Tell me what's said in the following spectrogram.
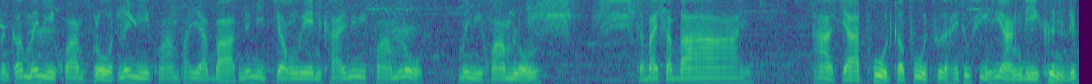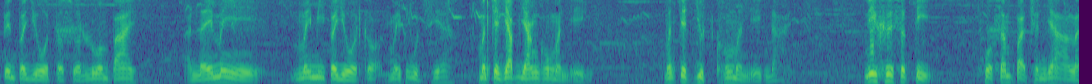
มันก็ไม่มีความโกรธ ไม่มีความพยาบาท ไม่มีจองเวรใคร ไม่มีความโลภไม่มีความหลง สบายสบาย ถ้าจะพูดก็พูดเพื่อให้ทุกสิ่งทุกอย่างดีขึ้น หรือเป็นประโยชน์ต่อส่วนรวมไป อันไหนไม่ไม่มีประโยชน์ก็ไม่พูดเสีย มันจะยับยั้งของมันเอง มันจะหยุดของมันเองได้ นี่คือสติพวกสัมปชัญญะอะไร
